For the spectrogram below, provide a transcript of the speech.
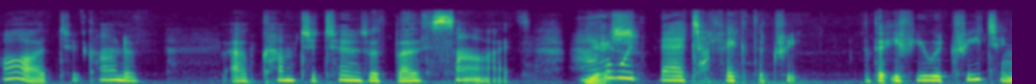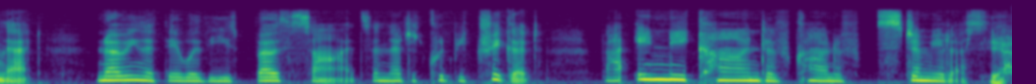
hard to kind of uh, come to terms with both sides. How Yes. would that affect the treat? The, if you were treating that, knowing that there were these both sides and that it could be triggered by any kind of kind of stimulus, Yeah.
